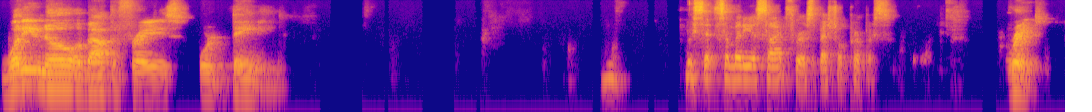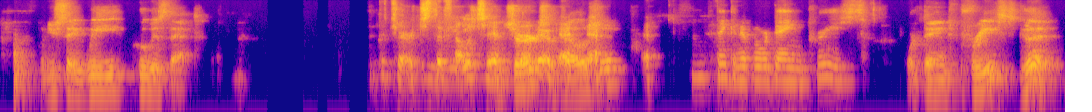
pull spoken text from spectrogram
What do you know about the phrase ordaining? We set somebody aside for a special purpose. Great. When you say we, who is that? The church, the fellowship. The church, the fellowship, I'm thinking of ordained priests. ordained priest. Good.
